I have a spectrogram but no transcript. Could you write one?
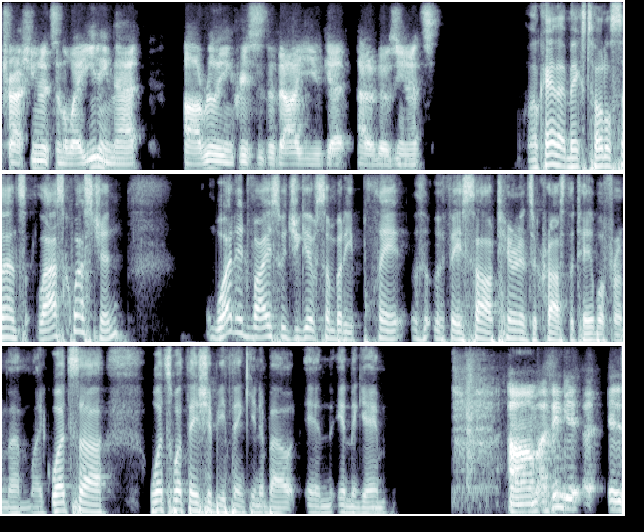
trash units in the way eating that uh, really increases the value you get out of those units. Okay, that makes total sense. Last question what advice would you give somebody play if they saw Tyranids across the table from them? Like, what's uh, what's what they should be thinking about in in the game? Um, I think it uh,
